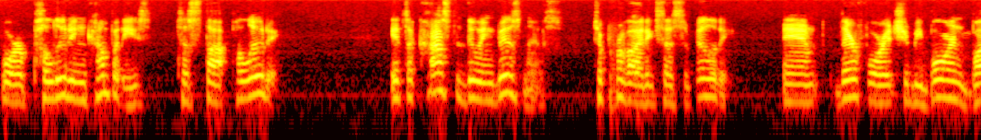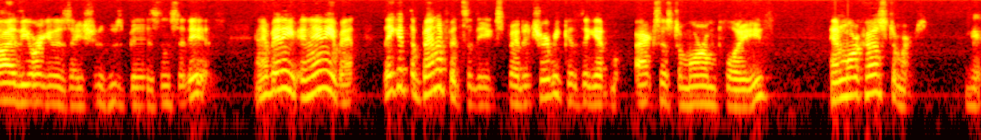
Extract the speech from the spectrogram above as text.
for polluting companies to stop polluting. It's a cost of doing business to provide accessibility and therefore it should be borne by the organization whose business it is. And if any, in any event, they get the benefits of the expenditure because they get access to more employees and more customers. Yeah,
